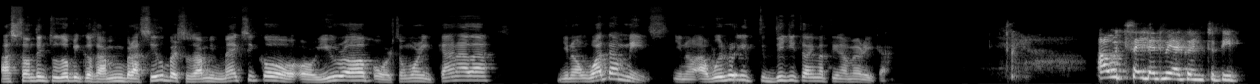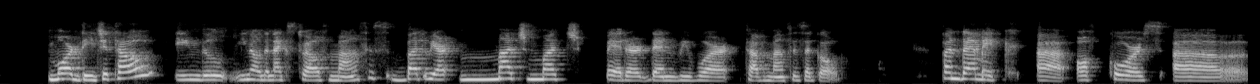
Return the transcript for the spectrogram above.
has something to do because I'm in Brazil versus I'm in Mexico or, or, Europe or somewhere in Canada. You know what that means. You know, are we really digital in Latin America? I would say that we are going to be more digital in the you know the next 12 months, but we are much much better than we were 12 months ago. Pandemic, uh, of course, uh,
